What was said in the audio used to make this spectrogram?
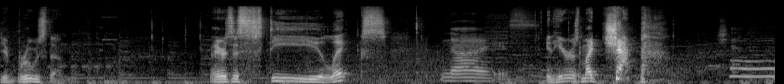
you bruise them. There's a Steelix, Nice. and here is my Chap. Chat.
